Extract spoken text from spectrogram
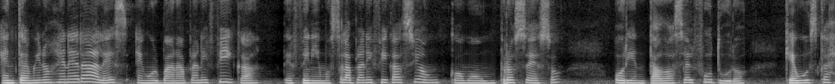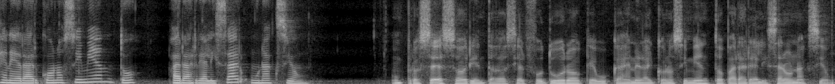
En términos generales, en Urbana Planifica definimos la planificación como un proceso orientado hacia el futuro que busca generar conocimiento para realizar una acción. Un proceso orientado hacia el futuro que busca generar conocimiento para realizar una acción.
